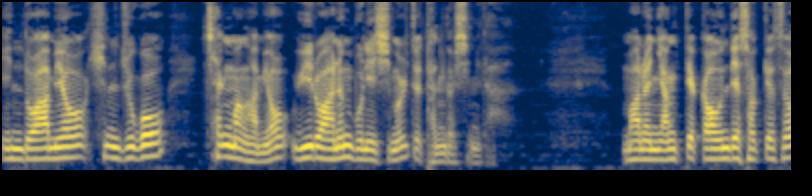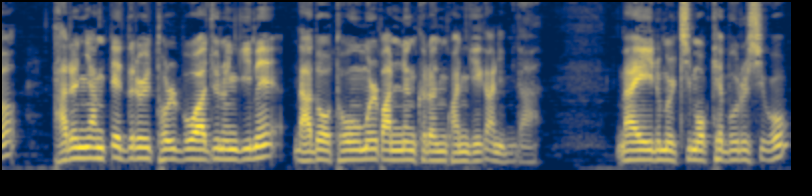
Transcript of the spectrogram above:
인도하며 힘주고 책망하며 위로하는 분이심을 뜻한 것입니다. 많은 양떼 가운데 섞여서 다른 양떼들을 돌보아 주는 김에 나도 도움을 받는 그런 관계가 아닙니다. 나의 이름을 지목해 부르시고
